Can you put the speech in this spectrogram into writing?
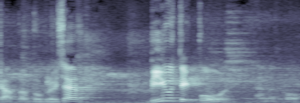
Kap Bugoy, sir. Beautiful. Salamat po.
